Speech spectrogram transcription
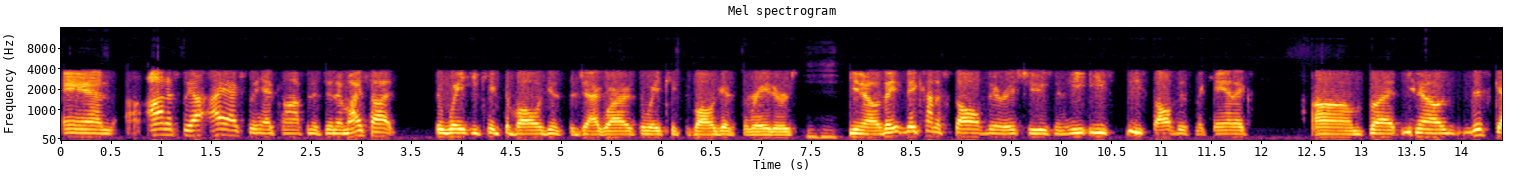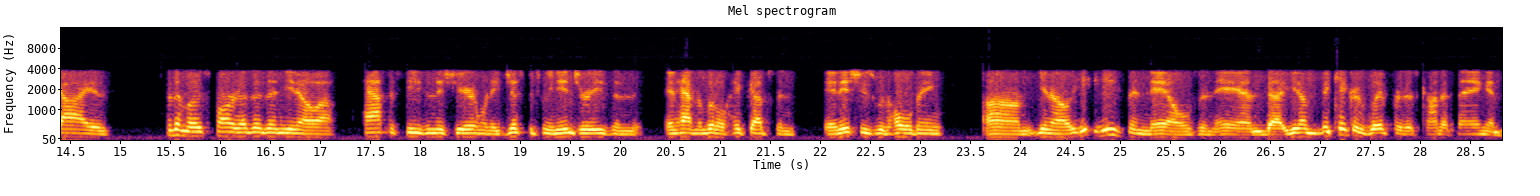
And honestly, I, I actually had confidence in him. I thought the way he kicked the ball against the Jaguars, the way he kicked the ball against the Raiders. Mm-hmm. You know, they they kind of solved their issues, and he he he solved his mechanics. Um, but you know, this guy is for the most part, other than you know uh, half the season this year when he just between injuries and and having little hiccups and and issues with holding. Um, you know, he, he's been nails, and and uh, you know the kickers live for this kind of thing, and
